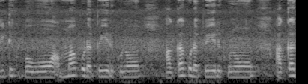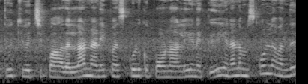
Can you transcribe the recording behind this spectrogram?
வீட்டுக்கு போவோம்? அம்மா கூட போய் இருக்கணும் அக்கா கூட போய் இருக்கணும் அக்கா தூக்கி வச்சுப்பா அதெல்லாம் நினைப்பேன் ஸ்கூலுக்கு போனாலே எனக்கு. ஏன்னா நம்ம ஸ்கூலில் வந்து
